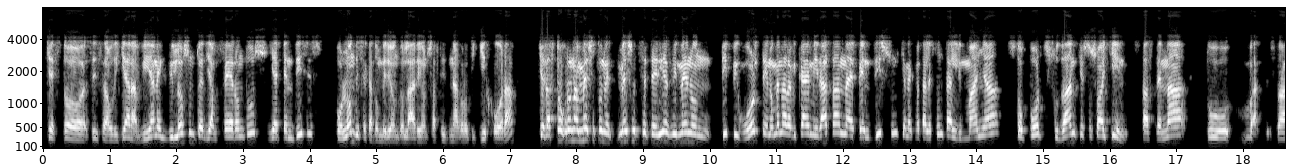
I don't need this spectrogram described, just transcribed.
και στο, στη Σαουδική Αραβία, να εκδηλώσουν το ενδιαφέρον τους για επενδύσεις πολλών δισεκατομμυρίων δολαρίων σε αυτή την αγροτική χώρα και ταυτόχρονα μέσω, των, μέσω της εταιρείας λιμένων DP World τα Ηνωμένα Αραβικά Εμμυράτα να επενδύσουν και να εκμεταλλευτούν τα λιμάνια στο Port Σουδάν και στο Σοακίν, στα στενά του, στα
